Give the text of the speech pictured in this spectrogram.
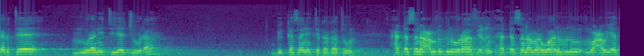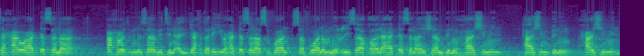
غرتي مرانيت يجورا بكسانيت ككتو حدثنا عمرو بن رافع حدثنا مروان بن معاوية حا وحدثنا أحمد بن ثابت الجحدري حدثنا صفوان صفوان بن عيسى قال حدثنا هشام بن هاشم هاشم بن هاشم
